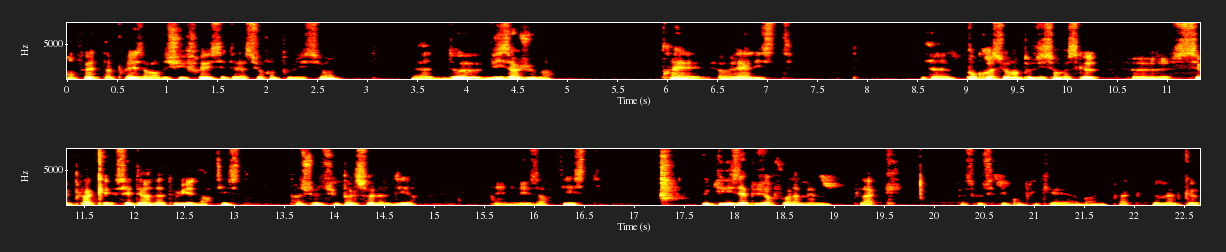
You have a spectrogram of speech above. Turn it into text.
en fait, après les avoir déchiffrés, c'était la surimposition euh, de visages humains. Très réaliste. Euh, pourquoi surimposition Parce que euh, ces plaques, c'était un atelier d'artistes. Enfin, je ne suis pas le seul à le dire. les artistes utilisaient plusieurs fois la même plaque, parce que c'était compliqué à avoir une plaque. De même que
